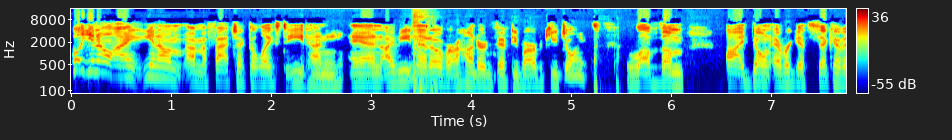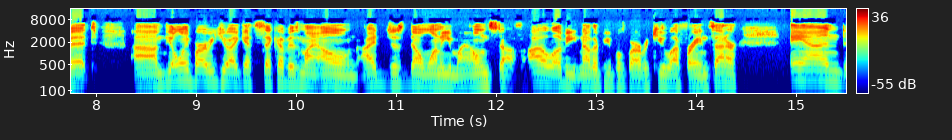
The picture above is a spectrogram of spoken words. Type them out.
Well, you know, I, you know, I'm, I'm, a fat chick that likes to eat, honey, and I've eaten at over 150 barbecue joints. Love them. I don't ever get sick of it. Um, the only barbecue I get sick of is my own. I just don't want to eat my own stuff. I love eating other people's barbecue left, right, and center. And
